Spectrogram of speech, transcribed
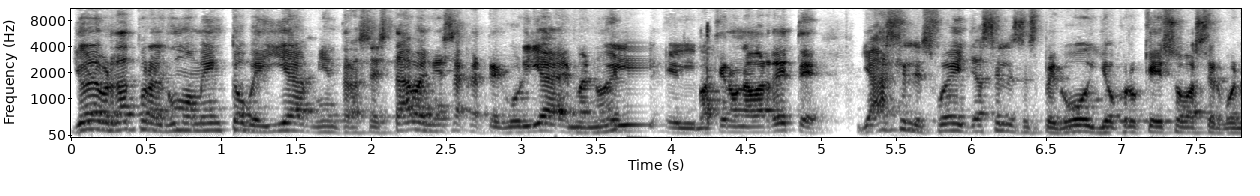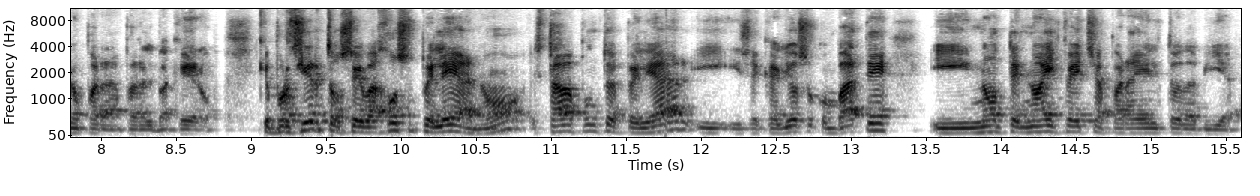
Yo la verdad por algún momento veía, mientras estaba en esa categoría, Emanuel, el vaquero Navarrete, ya se les fue, ya se les despegó y yo creo que eso va a ser bueno para, para el vaquero. Que por cierto, se bajó su pelea, ¿no? Estaba a punto de pelear y, y se cayó su combate y no, te, no hay fecha para él todavía.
